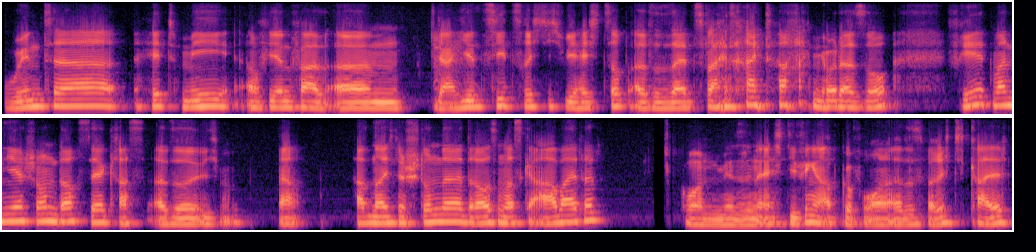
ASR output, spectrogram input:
Winter hit me auf jeden Fall. Ähm, ja, hier zieht es richtig wie Hechtsup. Also seit zwei, drei Tagen oder so friert man hier schon doch sehr krass. Also ich, ja, habe noch eine Stunde draußen was gearbeitet und mir sind echt die Finger abgefroren. Also es war richtig kalt.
